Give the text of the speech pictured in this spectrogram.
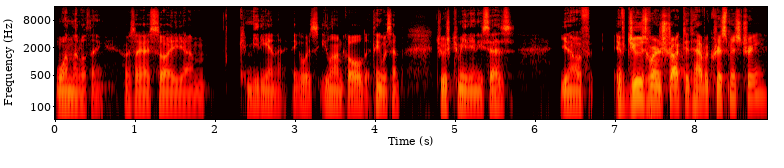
one little thing. I was like, I saw a um, comedian. I think it was Elon Gold. I think it was him, Jewish comedian. He says, you know, if if Jews were instructed to have a Christmas tree,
